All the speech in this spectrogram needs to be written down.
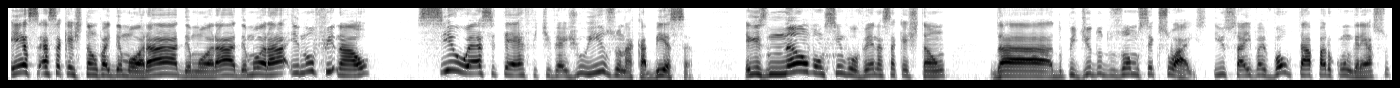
essa questão vai demorar, demorar, demorar. E no final, se o STF tiver juízo na cabeça, eles não vão se envolver nessa questão da, do pedido dos homossexuais. Isso aí vai voltar para o Congresso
